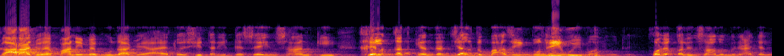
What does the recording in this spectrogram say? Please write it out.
گارا جو ہے پانی میں گوندا گیا ہے، تو اسی طریقے سے انسان کی خلقت کے اندر جلد بازی گندھی ہوئی موجود ہے۔ کھولے کل انسان و مناجل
